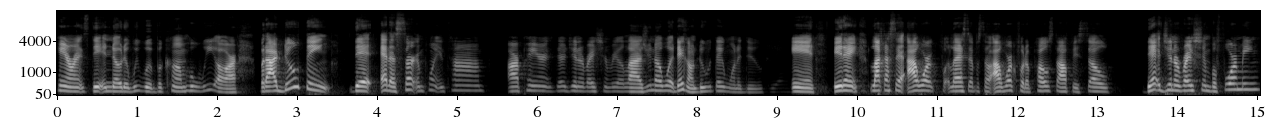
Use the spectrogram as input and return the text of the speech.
parents didn't know that we would become who we are. But I do think that at a certain point in time, our parents, their generation realized, you know what, they're gonna do what they want to do. And it ain't like I said, I work for last episode, I work for the post office. So that generation before me,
